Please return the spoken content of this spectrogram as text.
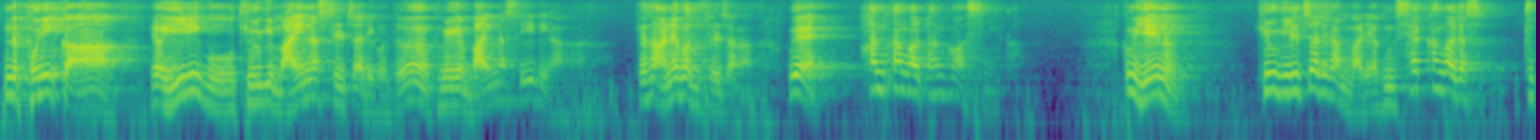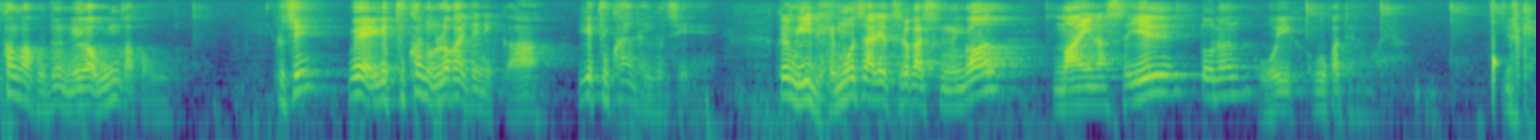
근데 보니까 야 1이고 기울기 마이너스 1짜리거든. 그럼 여기 마이너스 1이야. 계산 안 해봐도 되잖아. 왜? 한 칸 갈 때 한 칸 갔으니까. 그럼 얘는 기울기 1짜리란 말이야. 그럼 세 칸 갈때 두 칸 가거든. 얘가 5인가 봐. 5. 그치? 왜? 이게 두 칸 올라가야 되니까. 이게 두 칸이라 이거지. 그럼 이 네모 자리에 들어갈 수 있는 건 마이너스 1 또는 5, 5가 되는 거야. 이렇게.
